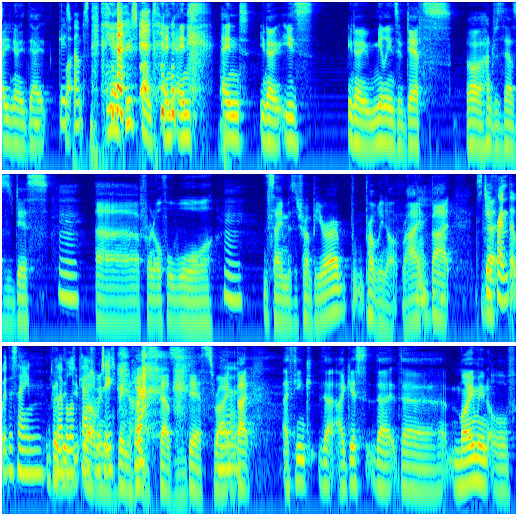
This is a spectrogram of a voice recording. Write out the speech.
I you know they like- Goosebumps. yeah, goosebumps, and and and you know is you know millions of deaths or hundreds of thousands of deaths Hmm. uh, for an awful war, the same as the Trump era? Probably not, right? But It's different, but with the same the level di- of well, I mean, casualty. there's been yeah. hundreds of thousands of deaths, right? Yeah. But I think that I guess the the moment of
